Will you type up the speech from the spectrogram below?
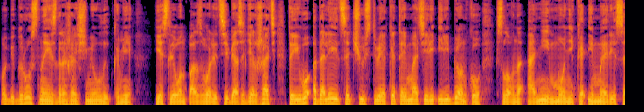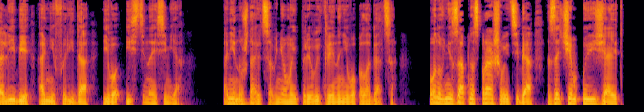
обе грустные и с дрожащими улыбками. Если он позволит себя задержать, то его одолеет сочувствие к этой матери и ребенку, словно они, Моника и Мэри Салиби, а не Фрида, его истинная семья. Они нуждаются в нем и привыкли на него полагаться. Он внезапно спрашивает себя, зачем уезжает,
